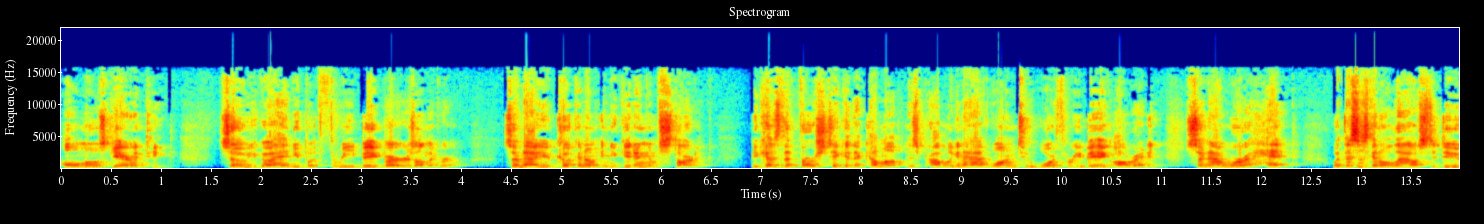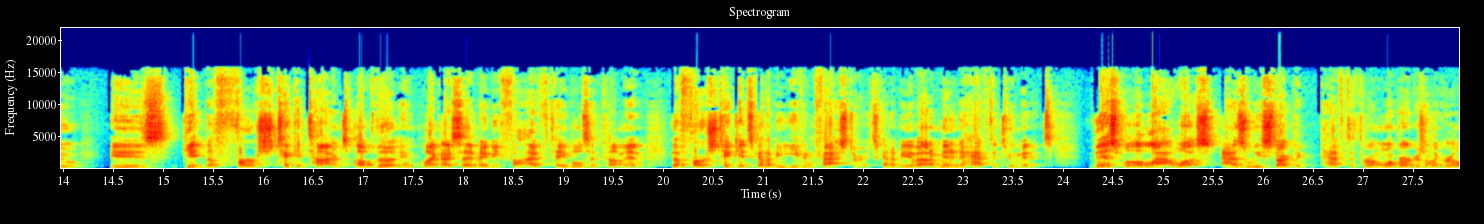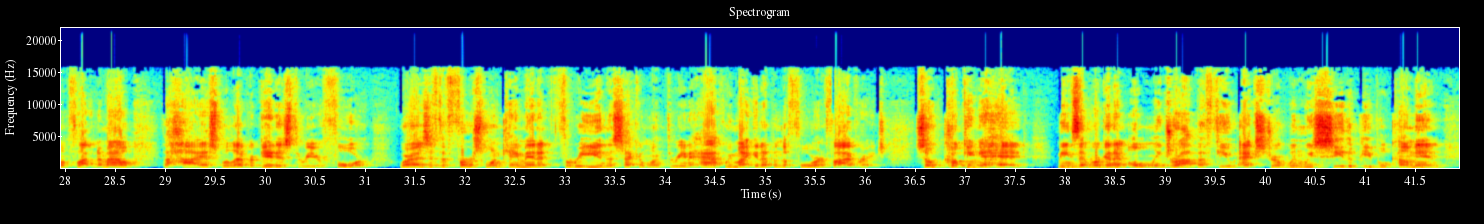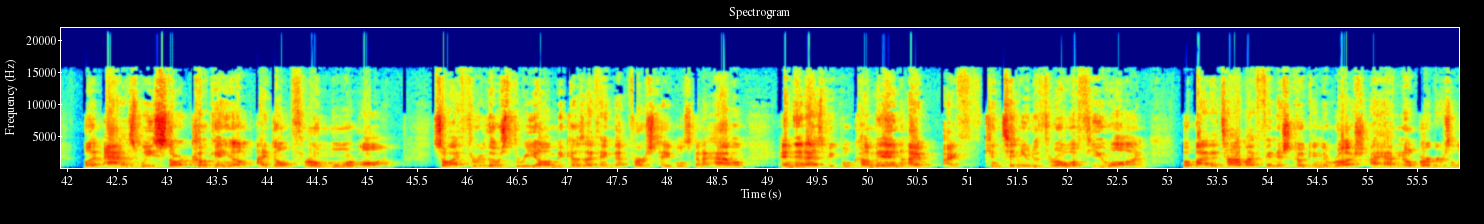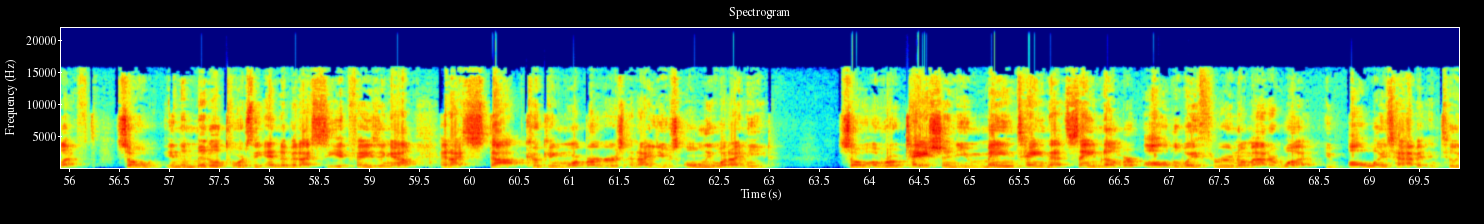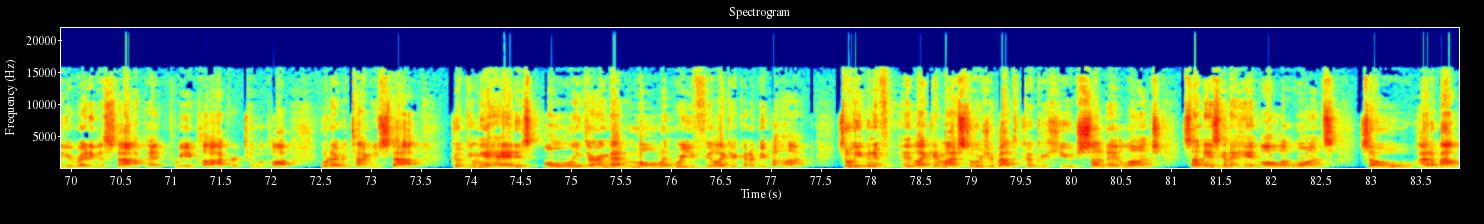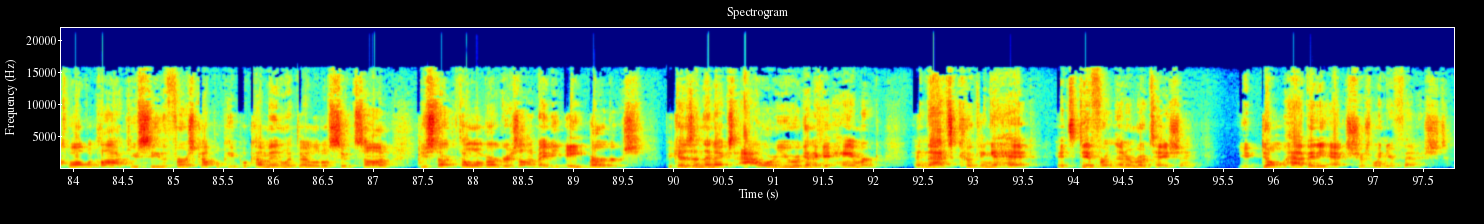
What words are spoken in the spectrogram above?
Almost guaranteed. So you go ahead and you put three big burgers on the grill. So now you're cooking them and you're getting them started. Because the first ticket that come up is probably going to have one, two, or three big already. So now we're ahead. What this is going to allow us to do is get the first ticket times of the, like I said, maybe five tables had come in. The first ticket's going to be even faster. It's going to be about a minute and a half to two minutes. This will allow us, as we start to have to throw more burgers on the grill and flatten them out, the highest we'll ever get is three or four. Whereas if the first one came in at three and the second one three and a half, we might get up in the four and five range. So cooking ahead means that we're going to only drop a few extra when we see the people come in but as we start cooking them, I don't throw more on. So I threw those three on because I think that first table is going to have them. And then as people come in, I, I continue to throw a few on, but by the time I finish cooking the rush, I have no burgers left. So in the middle, towards the end of it, I see it phasing out and I stop cooking more burgers and I use only what I need. So a rotation, you maintain that same number all the way through no matter what. You always have it until you're ready to stop at 3 o'clock or 2 o'clock, whatever time you stop. Cooking ahead is only during that moment where you feel like you're going to be behind. So even if, like in my stores, you're about to cook a huge Sunday lunch, Sunday's going to hit all at once. So at about 12 o'clock, you see the first couple people come in with their little suits on, you start throwing burgers on, maybe eight burgers. Because in the next hour, you are going to get hammered and that's cooking ahead. It's different than a rotation. You don't have any extras when you're finished.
